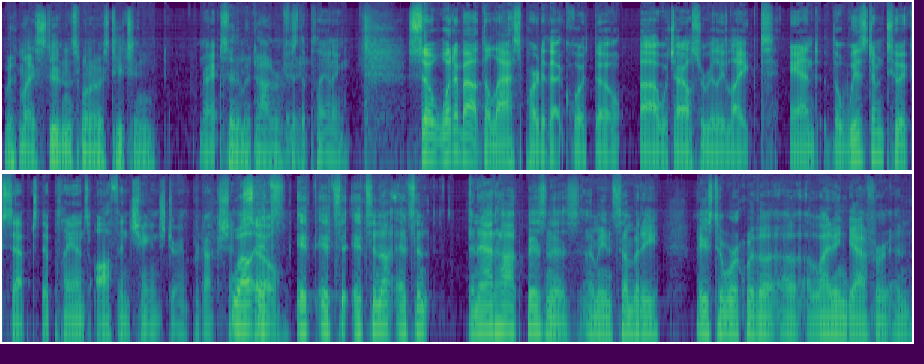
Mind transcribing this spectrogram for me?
with my students when I was teaching Right. cinematography. Is the planning. So, what about the last part of that quote, though, uh, which I also really liked, and the wisdom to accept that plans often change during production. well, so, it's it, it's it's an it's an an ad hoc business. I mean, somebody I used to work with a, a, a lighting gaffer, and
